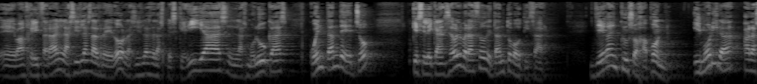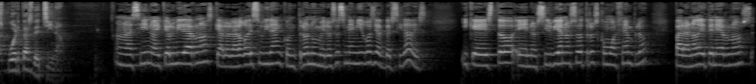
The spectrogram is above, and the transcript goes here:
Evangelizará en las islas de alrededor, las islas de las pesquerías, en las Molucas. Cuentan, de hecho, que se le cansaba el brazo de tanto bautizar. Llega incluso a Japón y morirá a las puertas de China. Aún así, no hay que olvidarnos que a lo largo de su vida encontró numerosos enemigos y adversidades, y que esto eh, nos sirve a nosotros como ejemplo para no detenernos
